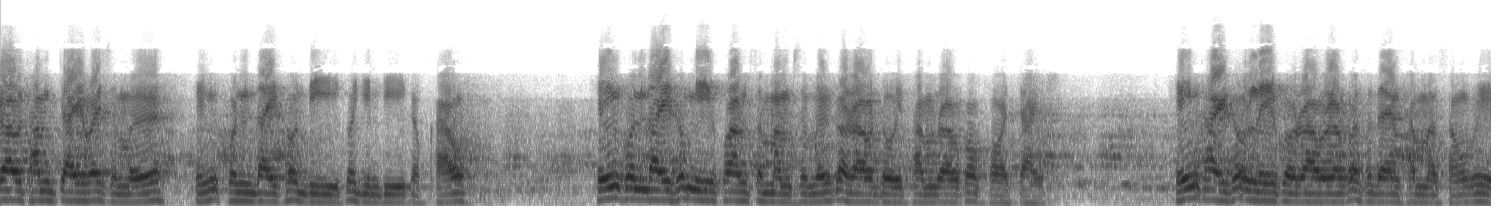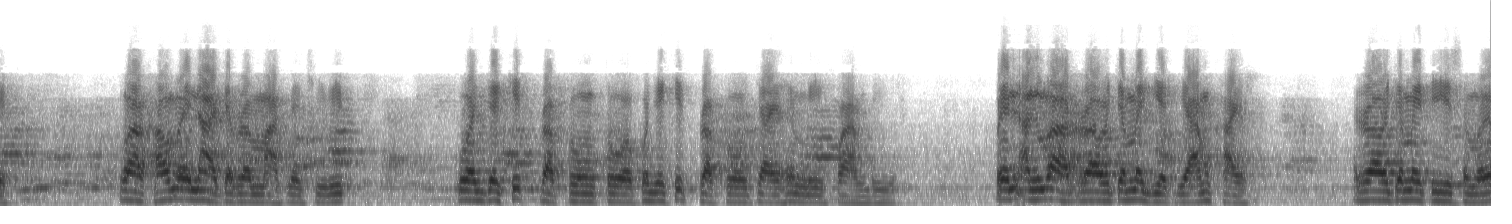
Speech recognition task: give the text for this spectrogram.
เราทำใจไว้เสมอ ถึงคนใดเขาดีก็ยินดีกับเขาถึงคนใดเขามีความสม่ำเสมอกับเราโดยทำเราก็พอใจถึงใครเขาเลวกว่าเราเราก็แสดงธรรมสังเวชว่าเขาไม่น่าจะประมาทในชีวิต ควรจะคิดปรับปรุงตัว ควรจะคิดปรับปรุงใจให้มีความดี เป็นอันว่าเราจะไม่เหยียดหยามใคร เราจะไม่ตีเสมอ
